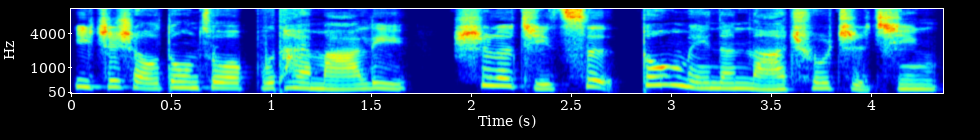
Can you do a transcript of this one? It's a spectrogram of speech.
一只手动作不太麻利，试了几次都没能拿出纸巾。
